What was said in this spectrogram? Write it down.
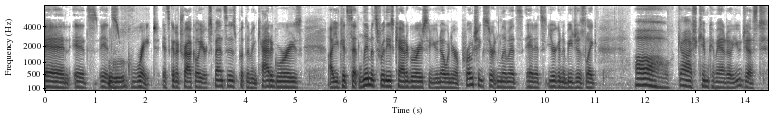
And it's it's mm-hmm. great. It's going to track all your expenses, put them in categories. Uh, you could set limits for these categories, so you know when you're approaching certain limits, and it's you're going to be just like, oh gosh, Kim Komando, you just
